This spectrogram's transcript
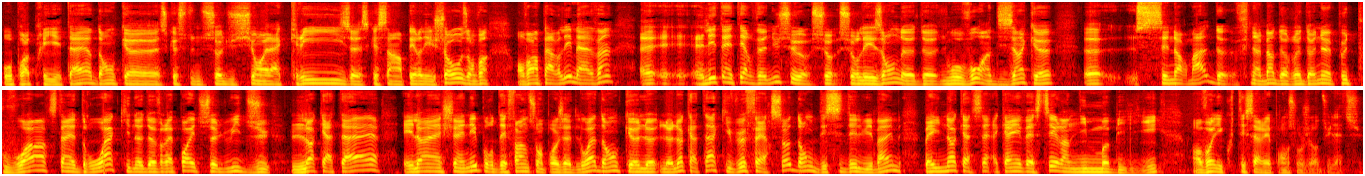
aux propriétaires. Donc, euh, est-ce que c'est une solution à la crise? Est-ce que ça empire les choses? On va, on va en parler, mais avant, euh, elle est intervenue sur, sur, sur les ondes de Nouveau en disant que euh, c'est normal, de, finalement, de redonner un peu de pouvoir. C'est un droit qui ne devrait pas être celui du locataire et l'a enchaîné pour défendre son projet de loi. Donc, euh, le, le locataire qui veut faire ça, donc décider lui-même, ben, il n'a qu'à qu'à investir en immobilier. On va écouter sa réponse aujourd'hui là-dessus.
